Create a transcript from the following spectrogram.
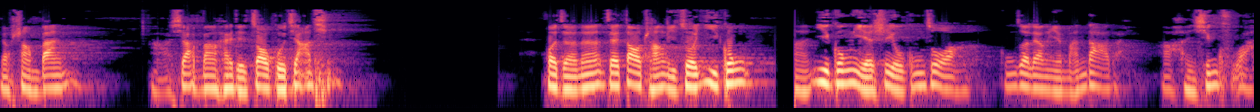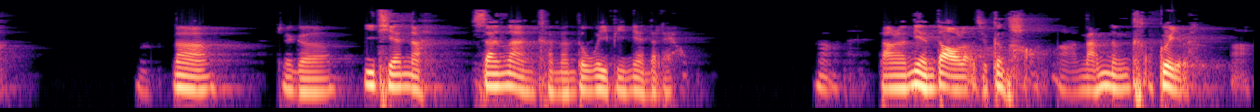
要上班啊，下班还得照顾家庭，或者呢，在道场里做义工啊，义工也是有工作啊，工作量也蛮大的啊，很辛苦啊。那这个一天呢，三万可能都未必念得了啊。当然，念到了就更好啊，难能可贵了啊。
